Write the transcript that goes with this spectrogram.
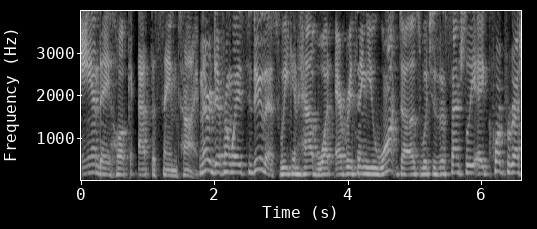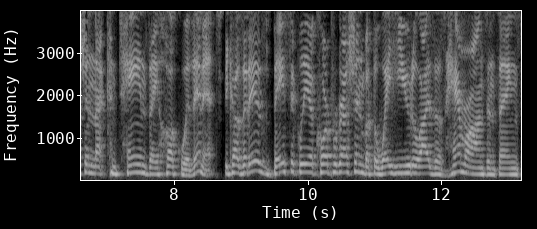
and a hook at the same time. And there are different ways to do this. We can have what Everything You Want does, which is essentially a chord progression that contains a hook within it because it is basically a chord progression, but the way he utilizes hammer-ons and things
